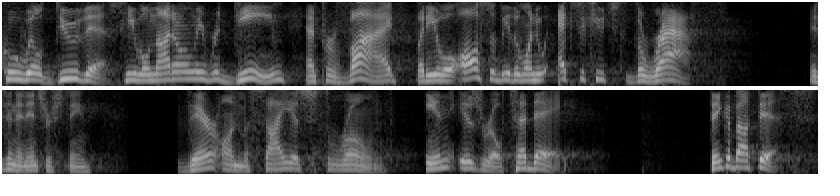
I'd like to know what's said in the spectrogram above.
who will do this. He will not only redeem and provide, but he will also be the one who executes the wrath. Isn't it interesting? There on Messiah's throne in Israel today, think about this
